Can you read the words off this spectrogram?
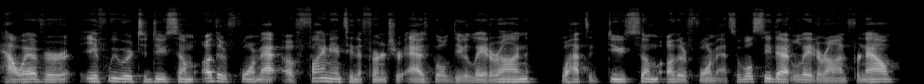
However, if we were to do some other format of financing the furniture as we'll do later on, we'll have to do some other format. So we'll see that later on. For now,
